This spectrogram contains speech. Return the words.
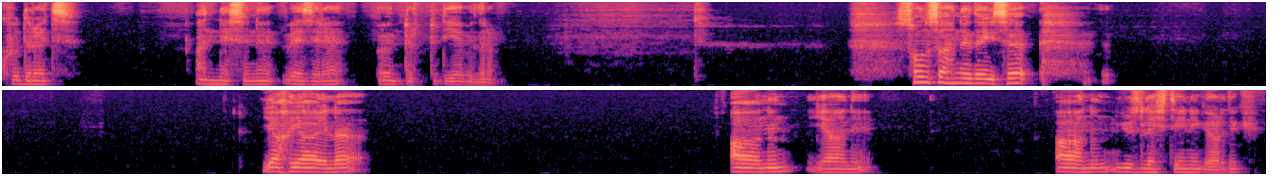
Kudret annesini vezire öldürttü diyebilirim. Son sahnede ise Yahya ile A'nın yani A'nın yüzleştiğini gördük.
